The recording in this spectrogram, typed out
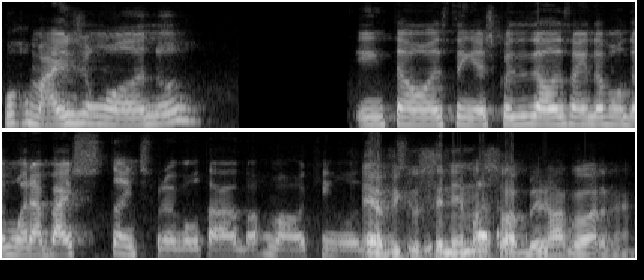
por mais de um ano. Então, assim, as coisas elas ainda vão demorar bastante para voltar ao normal aqui em Los É, eu vi que os cinemas só abriram agora, né?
